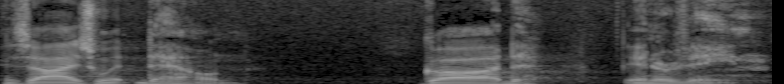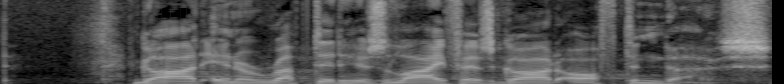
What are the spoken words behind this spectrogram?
his eyes went down. God intervened. God interrupted his life as God often does.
